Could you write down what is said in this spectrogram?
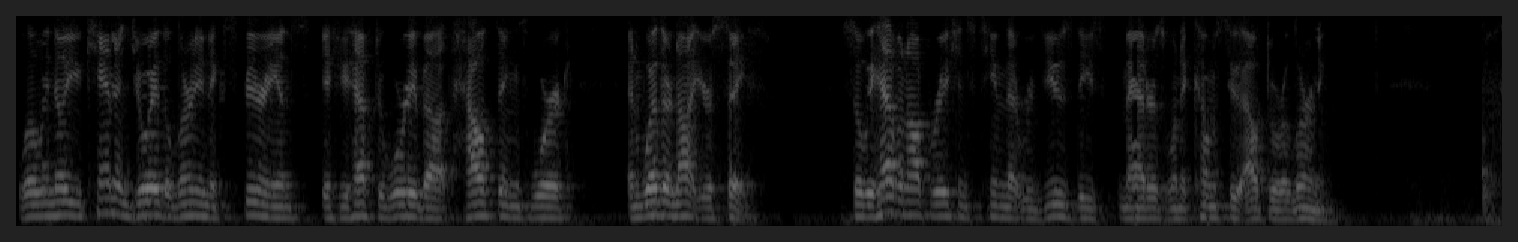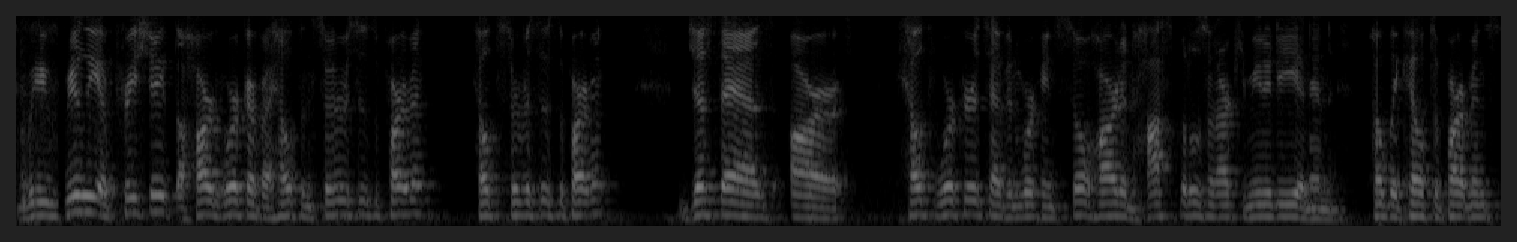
Well, we know you can't enjoy the learning experience if you have to worry about how things work and whether or not you're safe. So we have an operations team that reviews these matters when it comes to outdoor learning. We really appreciate the hard work of our health and services department, health services department, just as our health workers have been working so hard in hospitals in our community and in public health departments.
